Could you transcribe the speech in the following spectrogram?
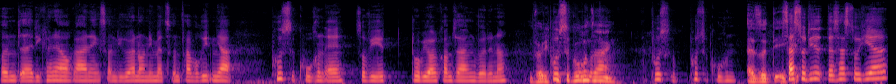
und äh, die können ja auch gar nichts und die gehören auch nicht mehr zu den Favoriten. Ja, Pustekuchen, ey, so wie Tobi Holcomb sagen würde, ne? Würde ich Pustekuchen sagen. Puste, Pustekuchen. Also die, Das hast du dir, das hast du hier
